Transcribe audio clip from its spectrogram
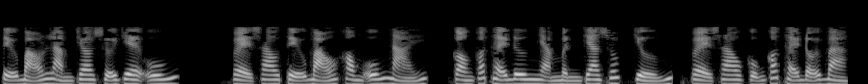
tiểu bảo làm cho sữa dê uống. Về sau tiểu bảo không uống nải, còn có thể đương nhà mình gia súc trưởng, về sau cũng có thể đổi bạc.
